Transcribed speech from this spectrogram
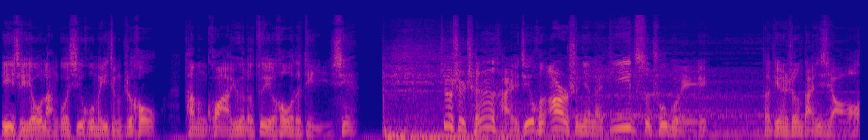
一起游览过西湖美景之后，他们跨越了最后的底线。这是陈海结婚二十年来第一次出轨，他天生胆小，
